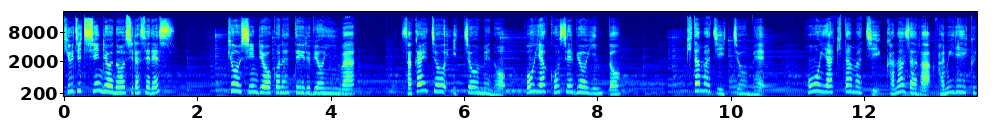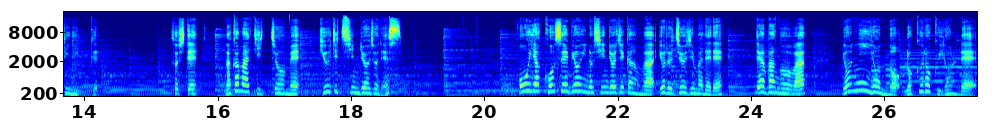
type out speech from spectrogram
休日診療のお知らせです。今日診療を行っている病院は堺町1丁目の法屋厚生病院と北町1丁目法屋北町金沢ファミリークリニック。そして中町1丁目休日診療所です。法屋厚生病院の診療時間は夜10時までで電話番号は424-6640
